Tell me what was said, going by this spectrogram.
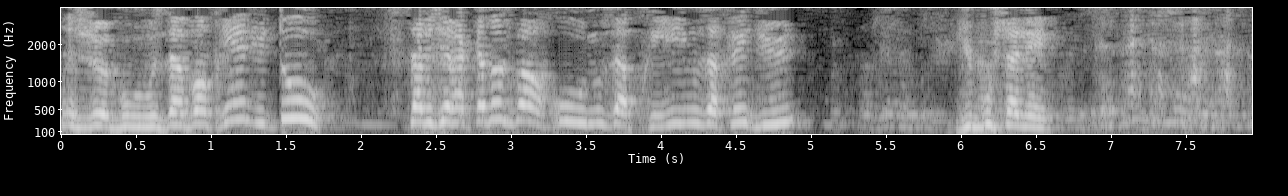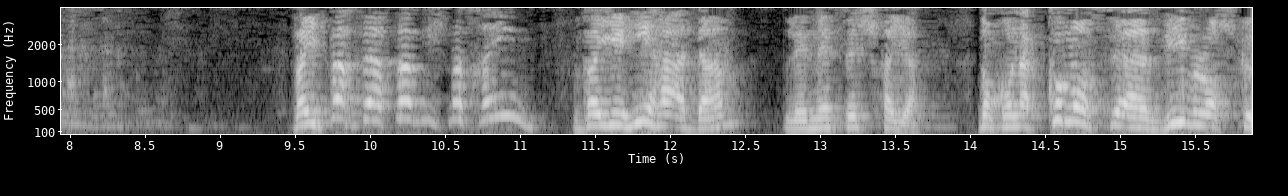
Je vous invente rien du tout. Ça veut dire à Kadosh Baruch nous a pris, il nous a fait du, du bouchané. Vaipach be'apav nishmat chaim. Vayehi ha'adam le nefesh chaya. Donc on a commencé à vivre lorsque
